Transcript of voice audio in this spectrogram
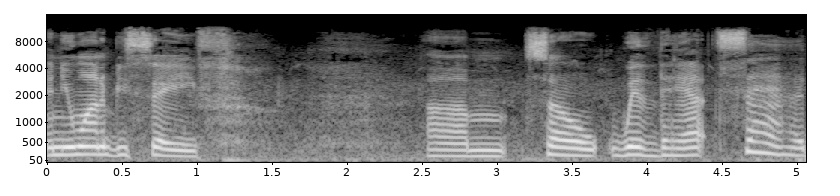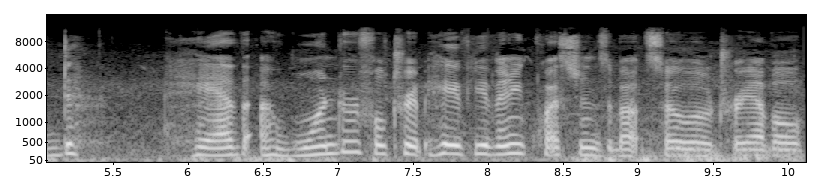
and you want to be safe. Um, so with that said have a wonderful trip. Hey, if you have any questions about solo travel,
